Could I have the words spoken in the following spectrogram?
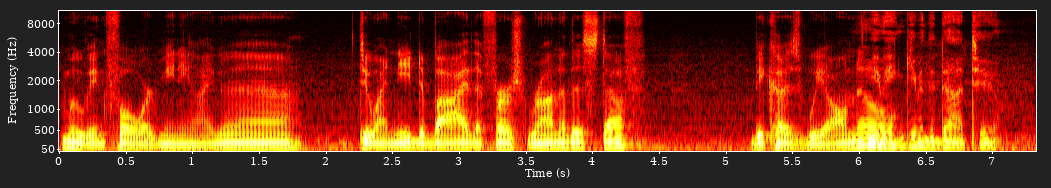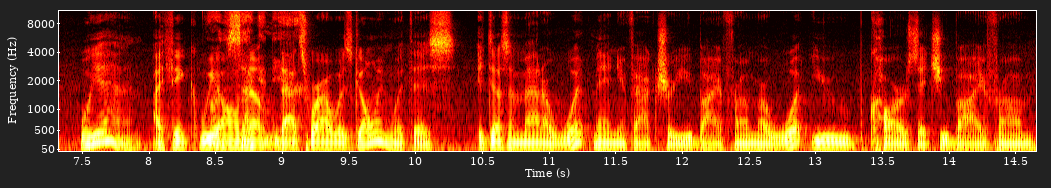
moving forward. Meaning, like, uh, do I need to buy the first run of this stuff? Because we all know. You mean give me the dot too? well, yeah, I think we Or all know. year. That's where I was going with this. It doesn't matter what manufacturer you buy from or what you cars that you buy from.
